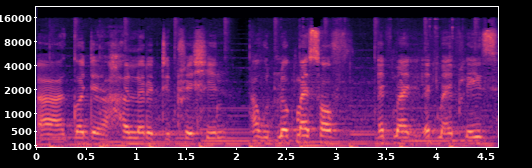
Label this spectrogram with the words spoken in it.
Uh, got a whole lot of depression. I would lock myself at my at my place.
